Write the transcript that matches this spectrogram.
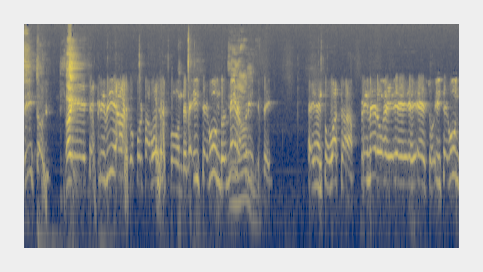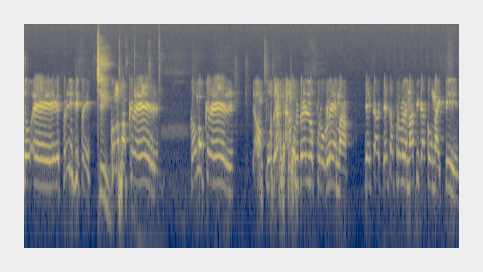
Víctor, eh, te escribí algo, por favor respóndeme. Y segundo, mira, No. príncipe, en tu WhatsApp. Primero, eh, eh, eh, eso. Y segundo, eh, príncipe, Sí. ¿cómo creer, cómo creer o poder resolver los problemas de esta, de esta problemática con Haití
